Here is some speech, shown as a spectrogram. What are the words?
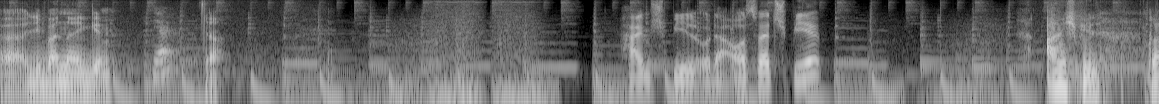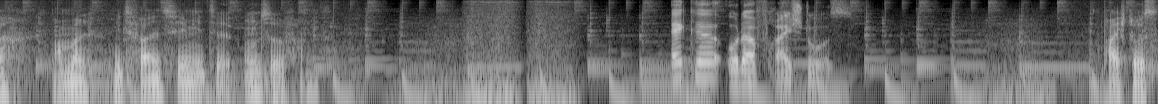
Äh, lieber Night Game. Ja? Ja. Heimspiel oder Auswärtsspiel? Ein Spiel, klar. Normal mit Fernsehen, mit äh, und so weiter. Ecke oder Freistoß? Freistoß.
